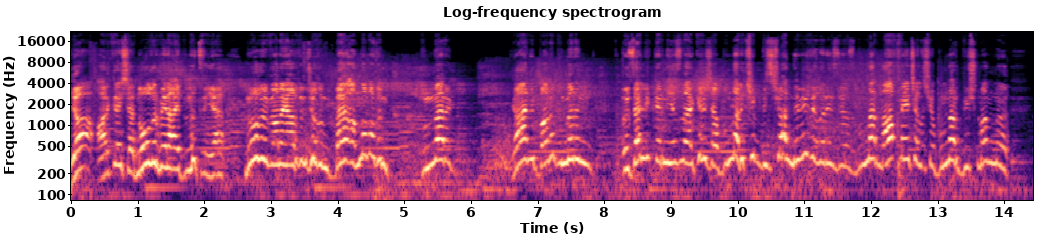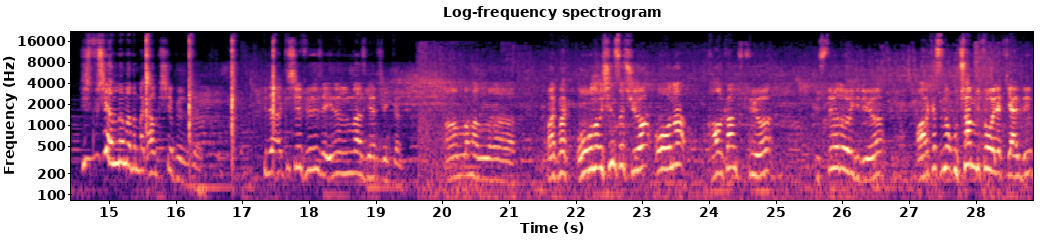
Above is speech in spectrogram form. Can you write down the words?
Ya arkadaşlar ne olur beni aydınlatın ya. Ne olur bana yardımcı olun. Ben anlamadım. Bunlar yani bana bunların özelliklerini yazın arkadaşlar. Bunlar kim? Biz şu an ne videoları izliyoruz? Bunlar ne yapmaya çalışıyor? Bunlar düşman mı? Hiçbir şey anlamadım. Bak alkış yapıyoruz de. Bir de alkış yapıyoruz ya inanılmaz gerçekten. Allah Allah. Bak bak o ona ışın saçıyor. O ona kalkan tutuyor. Üstüne doğru gidiyor. Arkasına uçan bir tuvalet geldi.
